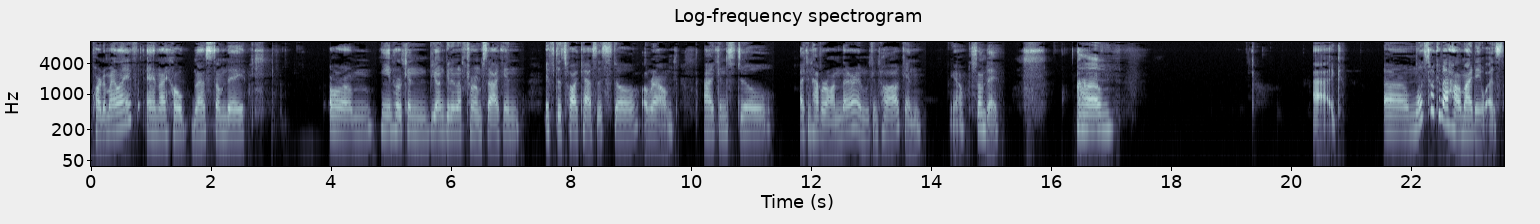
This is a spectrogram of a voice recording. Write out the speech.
part of my life. And I hope that someday, um, me and her can be on good enough terms that I can if this podcast is still around, I can still I can have her on there and we can talk and yeah, someday. Um ag. Um let's talk about how my day was.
